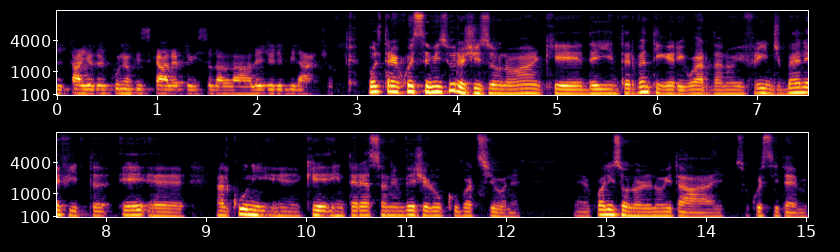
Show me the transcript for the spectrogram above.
il taglio del cuneo fiscale previsto dalla legge di bilancio. Oltre a queste misure ci sono anche degli interventi che riguardano i fringe benefit e eh, alcuni eh, che interessano invece l'occupazione. Eh, quali sono le novità eh, su questi temi?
